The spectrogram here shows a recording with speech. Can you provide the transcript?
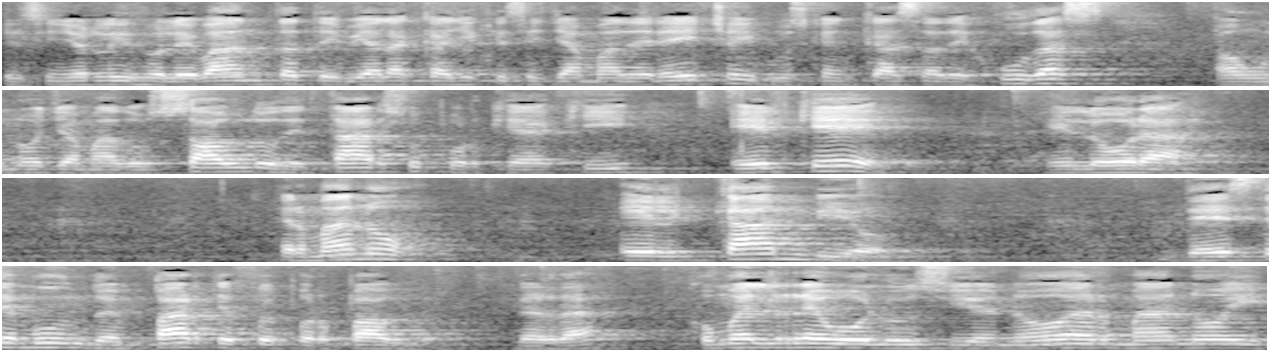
El Señor le dijo, levántate, ve a la calle que se llama derecha y busca en casa de Judas a uno llamado Saulo de Tarso, porque aquí el que, él ora. Hermano, el cambio de este mundo en parte fue por Pablo, ¿verdad? Como él revolucionó, hermano, y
